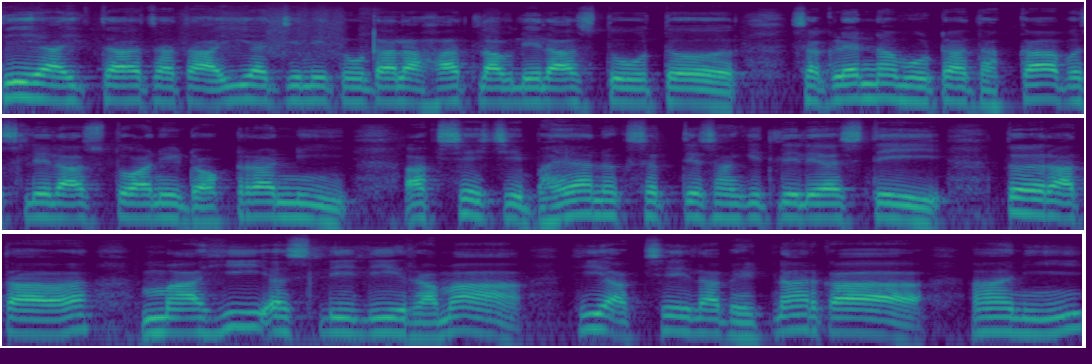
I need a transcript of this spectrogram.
ते ऐकताच आता आई आजीने तोंडाला हात लावलेला असतो तर सगळ्यांना मोठा धक्का बसलेला असतो आणि डॉक्टरांनी अक्षयचे भयानक सत्य सांगितलेले असते. तर आता माही असलेली रमा ही अक्षयला भेटणार का? आणि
